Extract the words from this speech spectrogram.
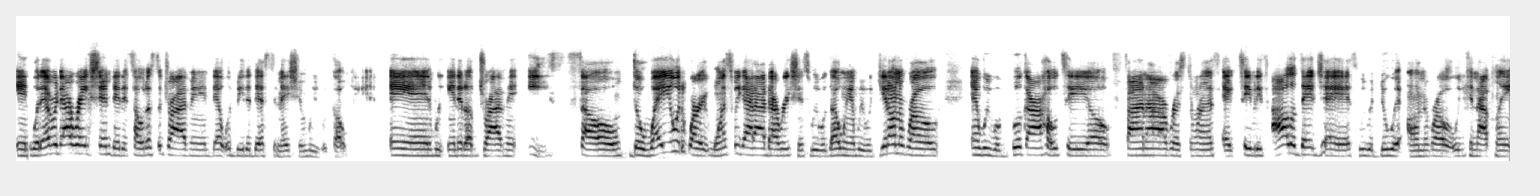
In whatever direction that it told us to drive in that would be the destination we would go in. And we ended up driving east. So the way it would work once we got our directions we would go in we would get on the road and we would book our hotel, find our restaurants, activities, all of that jazz. We would do it on the road. We cannot plan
